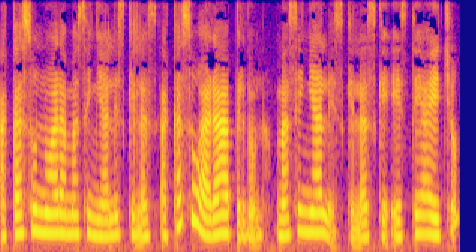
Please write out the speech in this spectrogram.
¿acaso no hará más señales que las acaso hará, perdón, más señales que las que éste ha hecho?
